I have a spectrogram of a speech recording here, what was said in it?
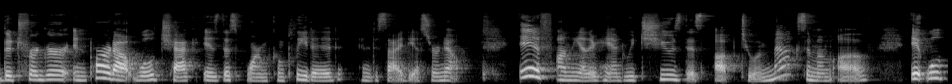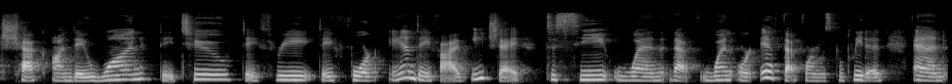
the trigger in Pardot will check is this form completed and decide yes or no. If, on the other hand, we choose this up to a maximum of, it will check on day one, day two, day three, day four, and day five each day to see when that when or if that form was completed. And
